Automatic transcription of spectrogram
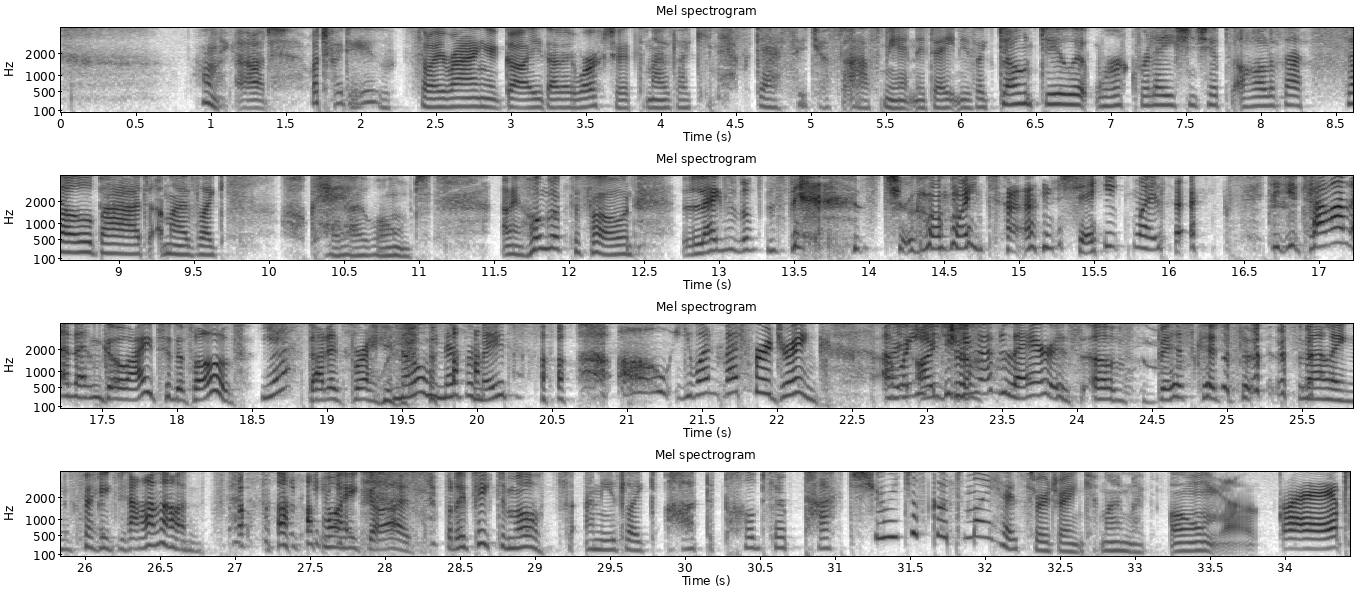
oh my God, what do I do? So I rang a guy that I worked with, and I was like, you never guess. He just asked me out on a date, and he's like, don't do it. Work relationships, all of that's so bad. And I was like, okay, I won't. And I hung up the phone, legged it up the stairs, threw on my tan, shaved my legs. Did you tan and then go out to the pub? Yes. That is brave. No, we never made it. Oh, you went met for a drink. I- you, I did dro- you have layers of biscuit f- smelling fake tan on? Oh my God. But I picked him up and he's like, Oh, the pubs are packed. Sure, we just go to my house for a drink. And I'm like, Oh my God.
